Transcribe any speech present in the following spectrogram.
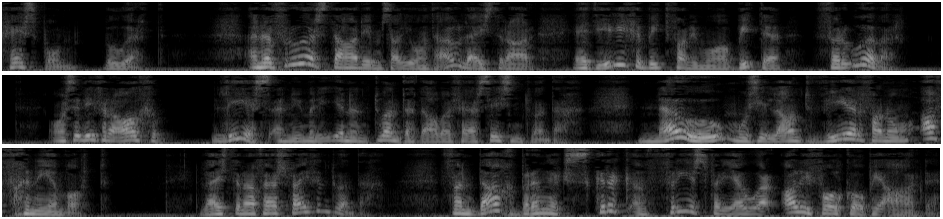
Gesbon, behoort. In 'n vroeër stadium sal jy onthou luisteraar, het hierdie gebied van die Moabiete verower. Ons het die verhaal gelees in Numeri 21 daar by vers 26. Nou moes die land weer van hom afgeneem word. Luister na vers 25. Vandag bring ek skrik en vrees vir jou oor al die volke op die aarde.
